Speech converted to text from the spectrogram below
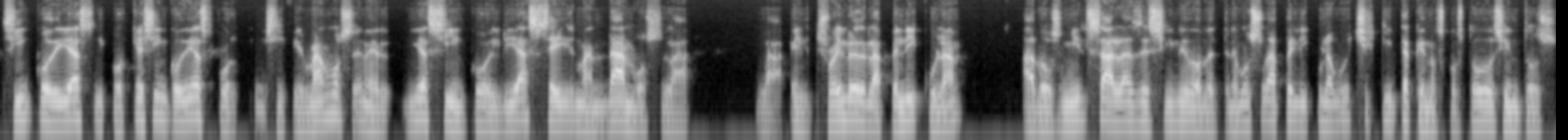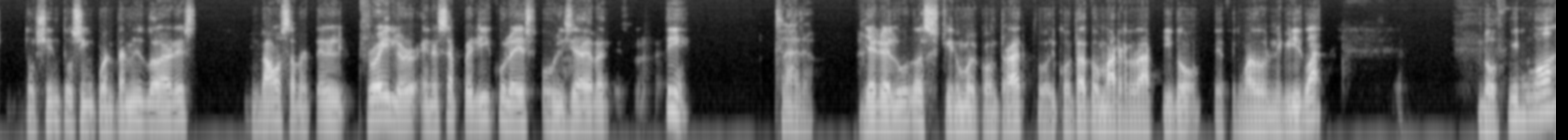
cinco días? ¿Y por qué cinco días? Porque si firmamos en el día cinco, el día seis mandamos la, la, el trailer de la película a dos mil salas de cine donde tenemos una película muy chiquita que nos costó 200, 250 mil dólares vamos a meter el trailer en esa película y es publicidad gratis para ti. Claro. Llega el lunes, firmo el contrato, el contrato más rápido que he firmado en mi vida. Lo firmo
